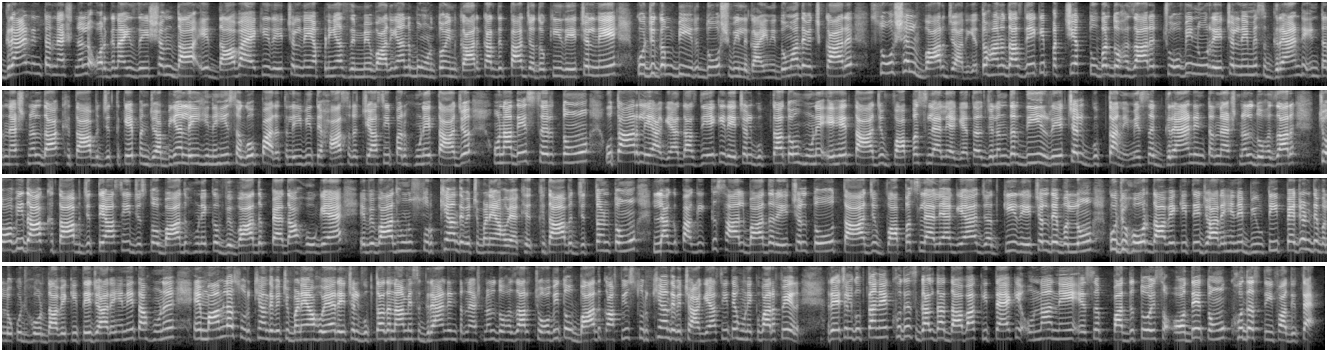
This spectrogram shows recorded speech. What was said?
ਗ੍ਰੈਂਡ ਇੰਟਰਨੈਸ਼ਨਲ ਆਰਗੇਨਾਈਜੇਸ਼ਨ ਦਾ ਇਹ ਦਾਅਵਾ ਹੈ ਕਿ ਰੇਚਲ ਨੇ ਆਪਣੀਆਂ ਜ਼ਿੰਮੇਵਾਰੀਆਂ ਨਿਭਾਉਣ ਤੋਂ ਇਨਕਾਰ ਕਰ ਦਿੱਤਾ, ਜਦੋਂ ਕਿ ਰੇਚਲ ਨੇ ਕੁਝ ਗੰਭੀਰ ਦੋਸ਼ ਵੀ ਲਗਾਏ ਨੇ। ਦੋਵਾਂ ਦੇ ਵਿਚਕਾਰ ਸੋਸ਼ਲ ਵਾਰ ਜਾਰੀ ਹੈ। ਤੁਹਾਨੂੰ ਦੱਸ ਦਈਏ ਕਿ 25 ਅਕਤੂਬਰ 2024 ਨੂੰ ਰੇਚਲ ਨੇ ਮਿਸ ਗ੍ਰੈਂਡ ਇੰਟਰਨੈਸ਼ਨਲ ਦਾ ਖਿਤਾਬ ਜਿੱਤ ਕੇ ਪੰਜਾਬੀਆਂ ਲਈ ਹੀ ਨਹੀਂ, ਸਗੋਂ ਭਾਰਤ ਲਈ ਵੀ ਇਤਿਹਾਸ ਰਚਿਆ ਸੀ, ਪਰ ਹੁਣੇ ਤਾਜ ਉਹਨਾਂ ਦੇ ਸਿਰ ਤੋਂ ਉਤਾਰ ਲਿਆ ਗਿਆ। ਦੱਸ ਦਈਏ ਕਿ ਰੇਚਲ ਗੁਪਤਾ ਤੋਂ ਹੁਣ ਇਹ ਤਾਜ ਵਾਪਸ ਲੈ ਲਿਆ ਗਿਆ ਤਾਂ ਜਲੰਧਰ ਦੀ ਰੇਚਲ ਗੁਪਤਾ ਨੇ ਮਿਸ ਗ੍ਰੈਂਡ ਇੰਟਰਨੈਸ਼ਨਲ 2024 ਦਾ ਖਿਤਾਬ ਜਿੱਤਿਆ ਸੀ, ਜਿਸ ਤੋਂ ਬਾਅਦ ਹੁਣ ਇੱਕ ਵਿਵਾਦ ਪੈਦਾ ਹੋ ਗਿਆ ਹੈ। ਇਹ ਵਿਵਾਦ ਹੁਣ ਸੁਰਖੀਆਂ ਦੇ ਵਿੱਚ ਬਣਿਆ ਹੋਇਆ ਖਿਤਾਬ ਜਿੱਤਣ ਤੋਂ ਲਗਭਗ 1 ਸਾਲ ਬਾਅਦ ਰੇਚਲ ਤੋਂ ਤਾਜ ਵਾਪਸ ਲੈ ਲਿਆ ਗਿਆ, ਜਦਕਿ ਰੇਚਲ ਦੇ ਵੱਲੋਂ ਕੁਝ ਹੋਰ ਦਾਅਵੇ ਕੀਤੇ ਜਾ ਰਹੇ ਨੇ। ਬਿਊਟੀ ਪੈਜੈਂਟ ਦੇ ਵੱਲੋਂ ਕੁਝ ਹੋਰ ਦਾਅਵੇ ਕੀਤੇ ਜਾ ਰਹੇ ਨੇ। ਤਾਂ ਹੁਣ ਇਹ ਮਾਮਲਾ ਸੁਰਖੀਆਂ ਦੇ ਵਿੱਚ ਬਣਿਆ ਹੋਇਆ ਰੇਚਲ ਗੁਪਤਾ ਦਾ ਨਾਮ ਇਸ ਗ੍ਰੈਂਡ ਇੰਟਰਨੈਸ਼ਨਲ 2024 ਤੋਂ ਬਾਅਦ ਕਾਫੀ ਸੁਰਖੀਆਂ ਦੇ ਵਿੱਚ ਆ ਗਿਆ ਸੀ। ਤੇ ਹੁਣ ਇੱਕ ਵਾਰ ਫਿਰ ਰੇਚਲ ਗੁਪਤਾ ਨੇ ਖੁਦ ਇਸ ਗੱਲ ਦਾ ਦਾਅਵਾ ਕੀਤਾ ਹੈ ਕਿ ਉਹਨਾਂ ਨੇ ਇਸ ਪਦ ਤੋਂ, ਇਸ ਅਹੁਦੇ ਤੋਂ ਖੁਦ ਅਸਤੀਫਾ ਦਿੱਤਾ ਹੈ।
